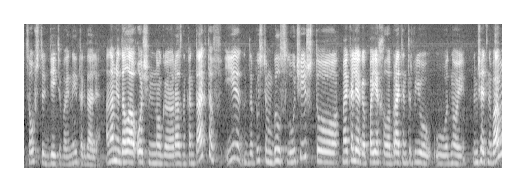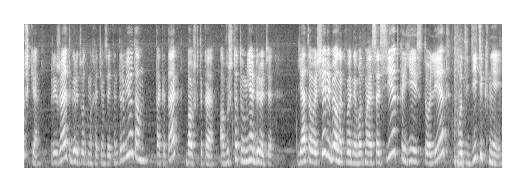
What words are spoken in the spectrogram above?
сообщество «Дети войны» и так далее. Она мне дала очень много разных контактов, и, допустим, был случай, что моя коллега поехала брать интервью у одной замечательной бабушки, приезжает и говорит, вот мы хотим взять интервью там, так и так. Бабушка такая, а вы что-то у меня берете? Я-то вообще ребенок войны, вот моя соседка, ей сто лет, вот идите к ней.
